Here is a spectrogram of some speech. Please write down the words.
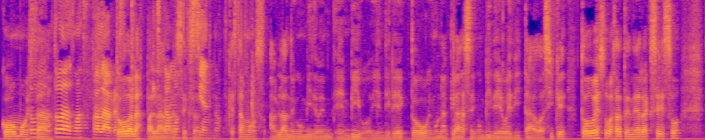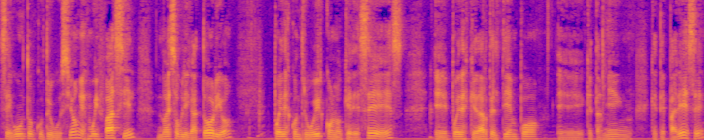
cómo Toda- está todas las palabras. todas las que palabras estamos exacto, diciendo. que estamos hablando en un video en, en vivo y en directo o en una clase, en un video editado. Así que todo eso vas a tener acceso según tu contribución. Es muy fácil, no es obligatorio. Puedes contribuir con lo que desees. eh, puedes quedarte el tiempo eh, que también que te parece.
